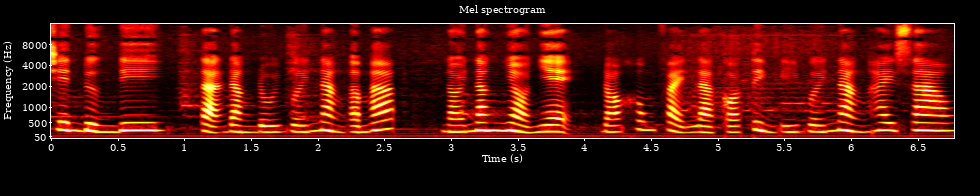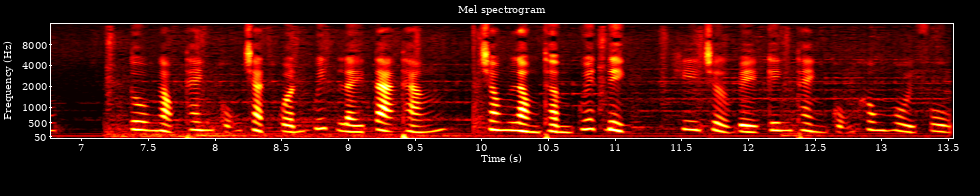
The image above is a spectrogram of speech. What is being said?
Trên đường đi, tạ đằng đối với nàng ấm áp, nói năng nhỏ nhẹ, đó không phải là có tình ý với nàng hay sao? Tô Ngọc Thanh cũng chặt quấn quýt lấy tạ thắng, trong lòng thầm quyết định, khi trở về kinh thành cũng không hồi phủ,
